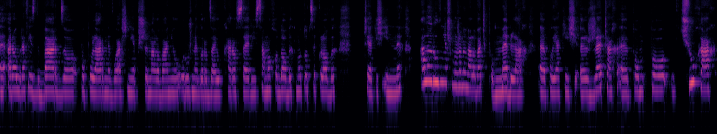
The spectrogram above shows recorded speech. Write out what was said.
e, aerograf jest bardzo popularny właśnie przy malowaniu różnego rodzaju karoserii samochodowych, motocyklowych, czy jakichś innych, ale również możemy malować po meblach, e, po jakichś e, rzeczach, e, po, po ciuchach.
